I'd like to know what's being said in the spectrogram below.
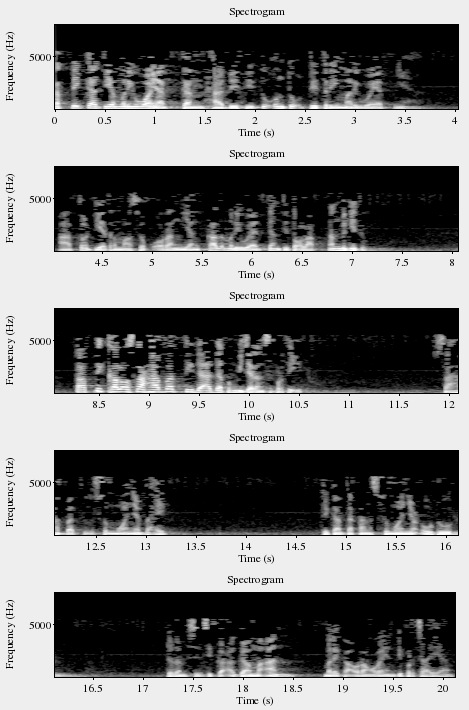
ketika dia meriwayatkan hadis itu untuk diterima riwayatnya? Atau dia termasuk orang yang kalau meriwayatkan ditolak? Kan begitu. Tapi kalau sahabat tidak ada pembicaraan seperti itu sahabat itu semuanya baik dikatakan semuanya udul dalam sisi keagamaan mereka orang-orang yang dipercaya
